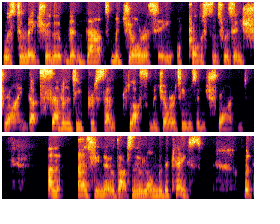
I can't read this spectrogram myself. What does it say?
was to make sure that that, that majority of Protestants was enshrined. That 70% plus majority was enshrined. And as you know, that's no longer the case. But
